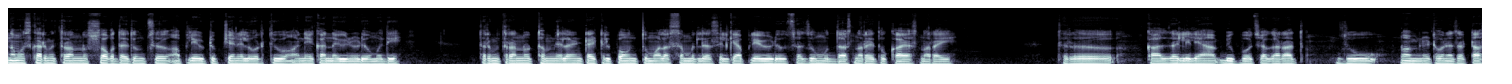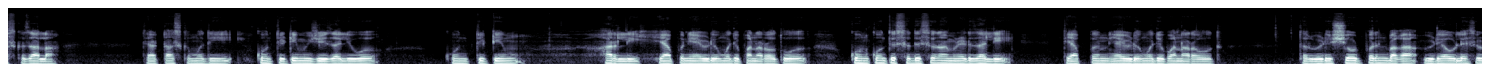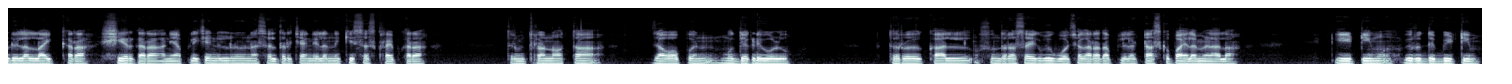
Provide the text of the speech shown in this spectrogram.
नमस्कार मित्रांनो स्वागत आहे तुमचं आपल्या यूट्यूब चॅनलवरती व आणि एका नवीन व्हिडिओमध्ये. तर मित्रांनो थंबनेल आणि टायटल पाहून तुम्हाला समजलं असेल की आपल्या व्हिडिओचा जो मुद्दा असणार आहे तो काय असणार आहे. तर काल झालेल्या बिग बॉसच्या घरात जो नॉमिनेट होण्याचा टास्क झाला त्या टास्कमध्ये कोणती टीम विजयी झाली व कोणती टीम हारली हे आपण या व्हिडिओमध्ये पाहणार आहोत व कोणकोणते सदस्य नॉमिनेट झाले ते आपण ह्या व्हिडिओमध्ये पाहणार आहोत. तर व्हिडिओ शेवटपर्यंत बघा. व्हिडिओ आवडल्यास व्हिडिओला लाईक करा शेअर करा आणि आपले चॅनल नवीन असेल तर चॅनलला नक्की सबस्क्राईब करा. तर मित्रांनो आता जाऊ आपण मुद्द्याकडे वळू. तर काल सुंदर असा एक बिग बॉसच्या घरात आपल्याला टास्क पाहायला मिळाला. ए टीम विरुद्ध बी टीम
